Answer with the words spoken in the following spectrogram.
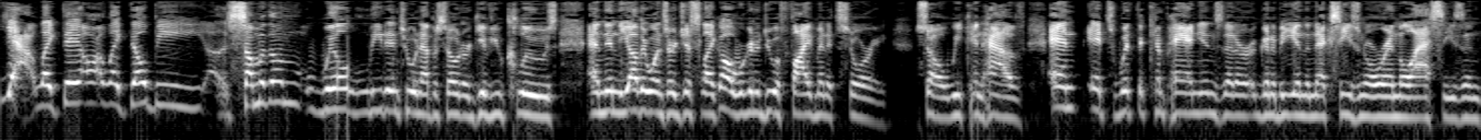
Yeah, like they are, like they'll be, uh, some of them will lead into an episode or give you clues, and then the other ones are just like, oh, we're gonna do a five minute story, so we can have, and it's with the companions that are gonna be in the next season or in the last season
